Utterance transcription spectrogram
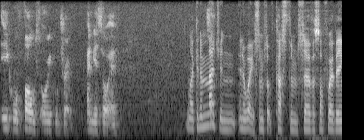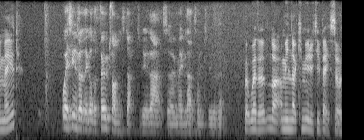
equal false or equal true, and you're sorted. I can imagine, in a way, some sort of custom server software being made. Well, it seems like they got the photon stuff to do that, so maybe that's something to do with it. But whether, no, I mean, like community based. So,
